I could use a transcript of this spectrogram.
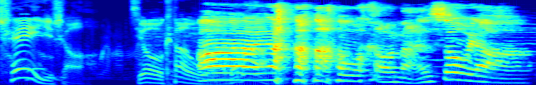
这一手就看我哎呀，我好难受呀！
